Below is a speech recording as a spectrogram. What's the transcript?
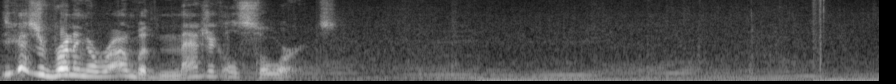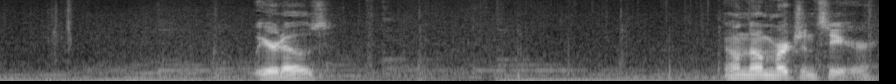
You guys are running around with magical swords. Weirdos. Well, no merchants here.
